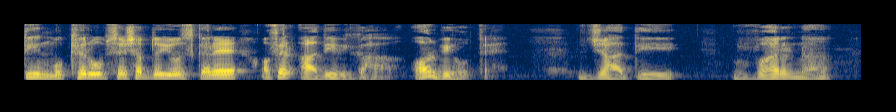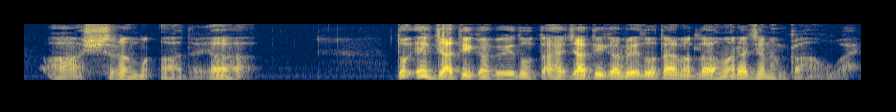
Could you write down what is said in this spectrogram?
तीन मुख्य रूप से शब्द यूज़ करे और फिर आदि भी कहा, और भी होते हैं। जाति, वर्ण, आश्रम, आदया। तो एक जाति का भेद होता है। जाति का भेद होता है मतलब हमारा जन्म कहाँ हुआ है।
